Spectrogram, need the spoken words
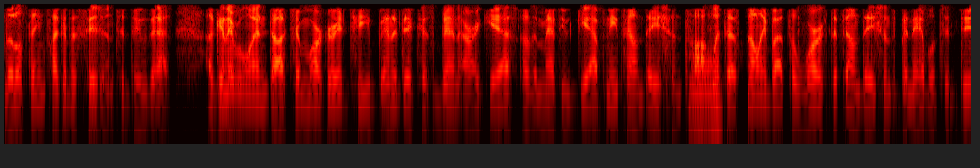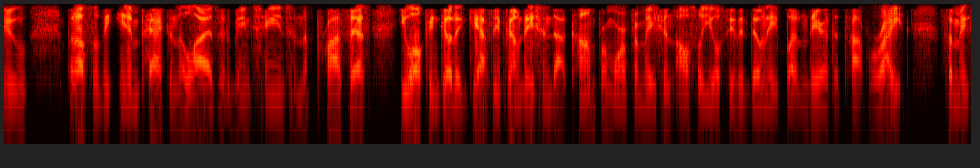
little things like a decision to do that. Again, everyone, Dr. Margaret G. Benedict has been our guest of the Matthew Gaffney Foundation, talking with us not only about the work the foundation's been able to do, but also the impact and the lives that are being changed in the process. You all can go to gaffneyfoundation.com for more information. Also, you'll see the donate button there at the top right. So make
